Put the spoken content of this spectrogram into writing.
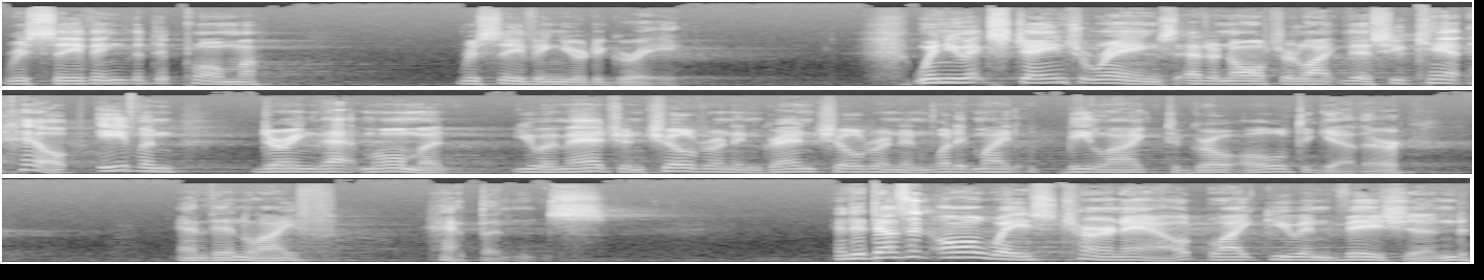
receiving the diploma, receiving your degree. When you exchange rings at an altar like this, you can't help, even during that moment, you imagine children and grandchildren and what it might be like to grow old together, and then life happens. And it doesn't always turn out like you envisioned,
